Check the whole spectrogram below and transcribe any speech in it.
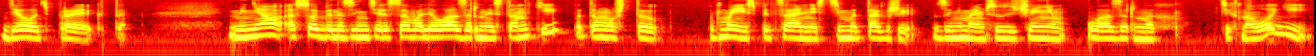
делать проекты. Меня особенно заинтересовали лазерные станки, потому что в моей специальности мы также занимаемся изучением лазерных технологий.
